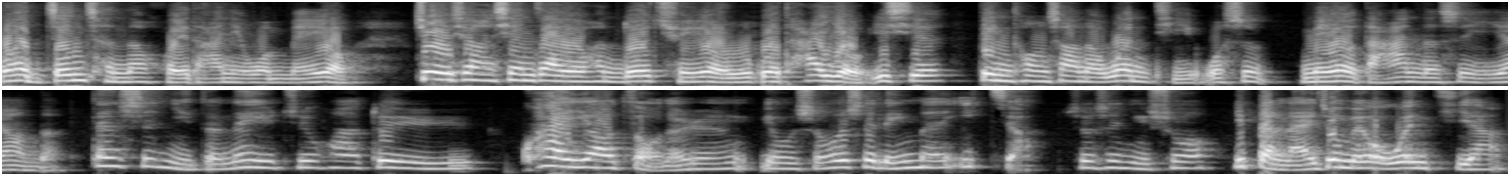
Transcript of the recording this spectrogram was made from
我很真诚的回答你，我没有。就像现在有很多群友，如果他有一些病痛上的问题，我是没有答案的，是一样的。但是你的那一句话，对于快要走的人，有时候是临门一脚，就是你说你本来就没有问题啊。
